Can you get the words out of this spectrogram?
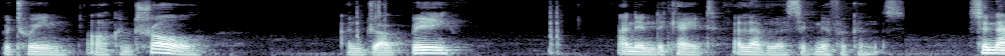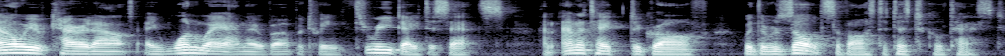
between our control and drug B and indicate a level of significance. So now we have carried out a one-way ANOVA between three data sets and annotated a graph with the results of our statistical test.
